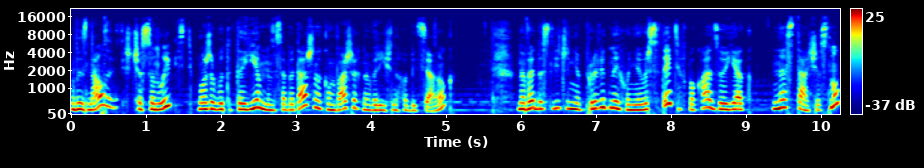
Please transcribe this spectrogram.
Ви знали, що сонливість може бути таємним саботажником ваших новорічних обіцянок? Нове дослідження провідних університетів показує, як нестача сну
